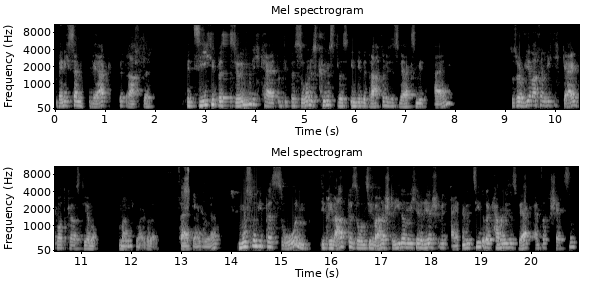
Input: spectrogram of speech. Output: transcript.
Wenn ich sein Werk betrachte, beziehe ich die Persönlichkeit und die Person des Künstlers in die Betrachtung dieses Werks mit ein? So, wir machen einen richtig geilen Podcast hier manchmal oder zeitweise, ja. Muss man die Person, die Privatperson Silvana Strieder und Michael Riersch mit einbeziehen oder kann man dieses Werk einfach schätzen,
